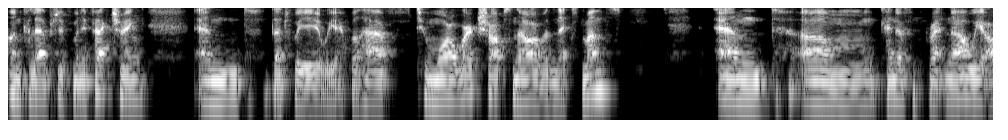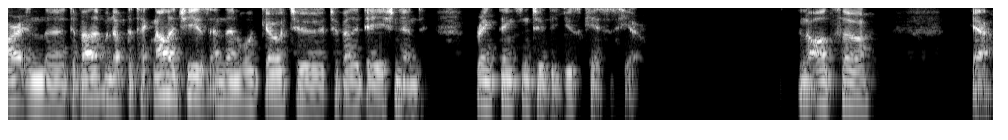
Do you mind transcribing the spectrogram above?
on collaborative manufacturing and that we, we will have two more workshops now over the next months. And um, kind of right now we are in the development of the technologies and then we'll go to, to validation and bring things into the use cases here and also yeah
